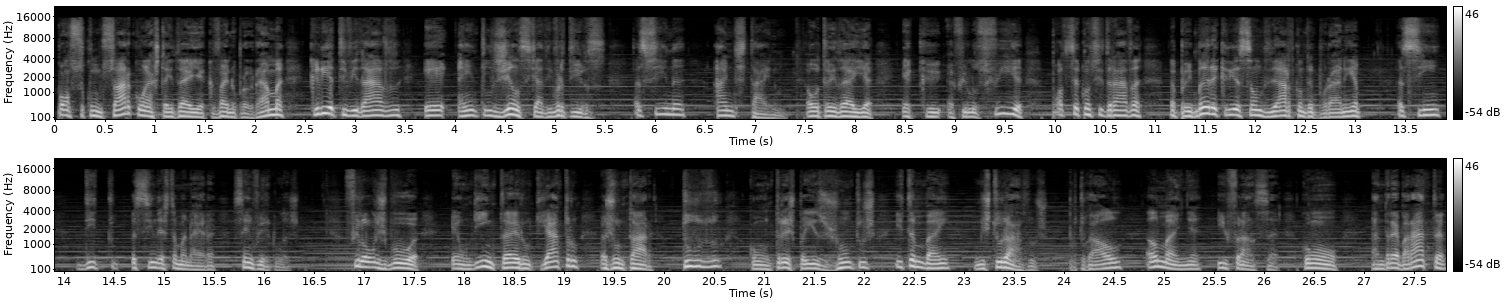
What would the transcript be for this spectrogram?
Posso começar com esta ideia que vem no programa: criatividade é a inteligência a divertir-se. Assina Einstein. A outra ideia é que a filosofia pode ser considerada a primeira criação de arte contemporânea, assim, dito assim desta maneira, sem vírgulas. Filo Lisboa é um dia inteiro no teatro a juntar tudo com três países juntos e também misturados: Portugal, Alemanha e França, com André Barata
